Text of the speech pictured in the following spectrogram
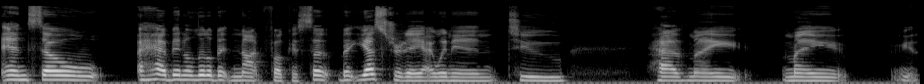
and so I have been a little bit not focused. So, but yesterday I went in to have my my. You know,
